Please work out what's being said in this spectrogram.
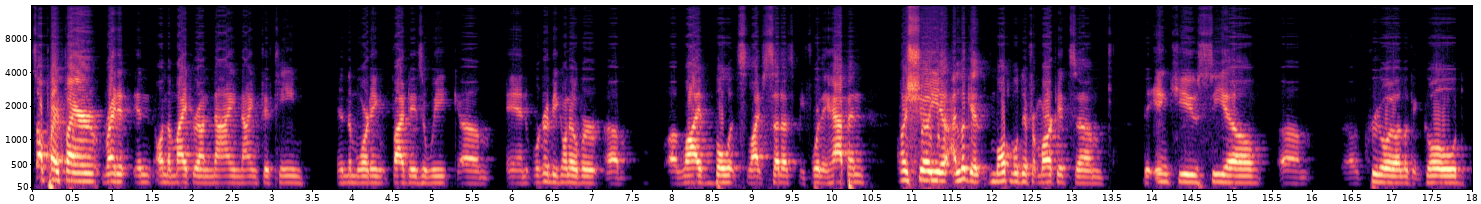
So I'll probably fire right at, in, on the mic around 9, 9.15 in the morning, five days a week. Um, and we're going to be going over uh, uh, live bullets, live setups before they happen. I'm going to show you, I look at multiple different markets, um, the NQ, CL, um, uh, crude oil, I look at gold.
